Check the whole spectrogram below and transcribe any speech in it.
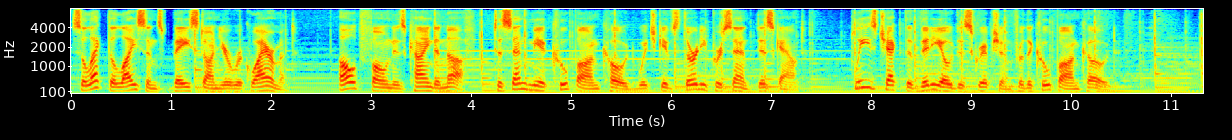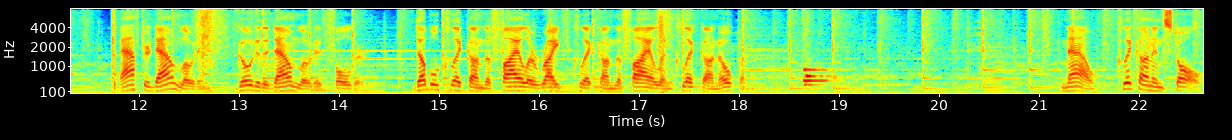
Select the license based on your requirement. UltFone is kind enough to send me a coupon code which gives 30% discount. Please check the video description for the coupon code. After downloading, go to the downloaded folder. Double-click on the file or right-click on the file and click on Open. Now, click on Install.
